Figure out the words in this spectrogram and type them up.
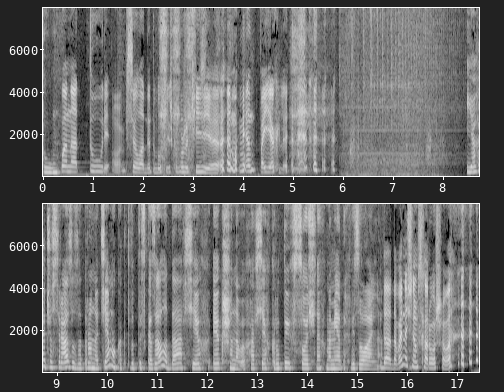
two. По натуре. Ой, все, ладно, это был слишком уже чизи момент. Поехали. Я хочу сразу затронуть тему, как вот ты сказала, да, всех экшеновых, о всех крутых, сочных моментах визуально. Да, давай начнем с хорошего.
